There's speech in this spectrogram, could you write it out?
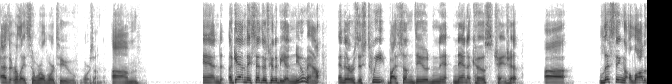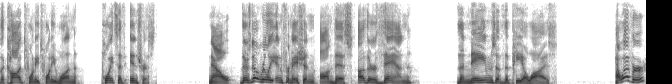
as it relates to World War II Warzone. Um, and again, they said there's going to be a new map, and there was this tweet by some dude, N- Nanakos, change it, uh, listing a lot of the COD 2021 points of interest. Now, there's no really information on this other than the names of the POIs. However,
